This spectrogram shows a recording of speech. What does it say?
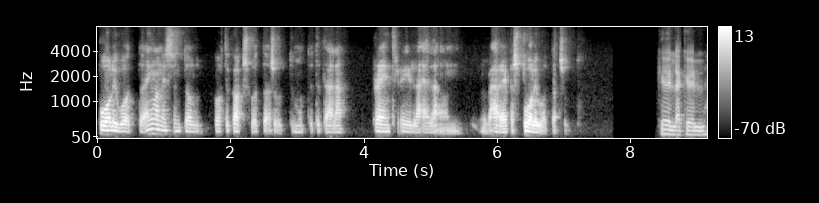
puoli vuotta. Englannissa nyt on kohta kaksi vuotta asuttu, mutta että täällä Braintree lähellä on vähän reipas puoli vuotta asuttu. Kyllä, kyllä.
